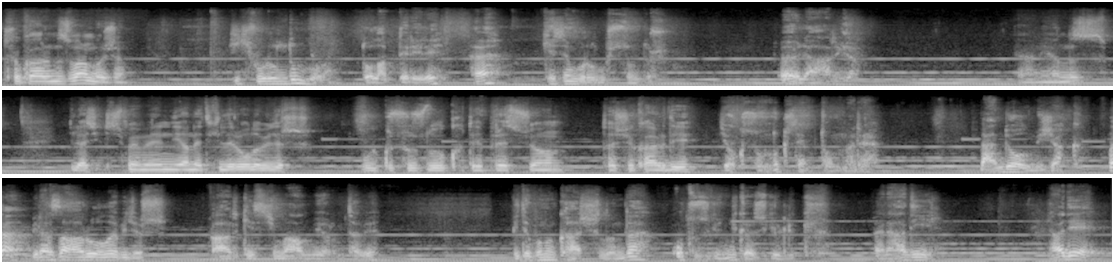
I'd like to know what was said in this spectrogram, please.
Çok ağrınız var mı hocam? Hiç vuruldun mu dolap dereli? Ha? Kesin vurulmuşsundur. Öyle ağrıyor. Yani yalnız ilaç içmemenin yan etkileri olabilir. Uykusuzluk, depresyon, taşikardi. Yoksunluk semptomları. Bende olmayacak. Ha, biraz ağrı olabilir. Ağrı kesicimi almıyorum tabii. Bir de bunun karşılığında 30 günlük özgürlük. Fena değil. Hadi.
